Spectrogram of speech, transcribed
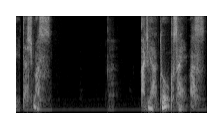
いいたします。ありがとうございます。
